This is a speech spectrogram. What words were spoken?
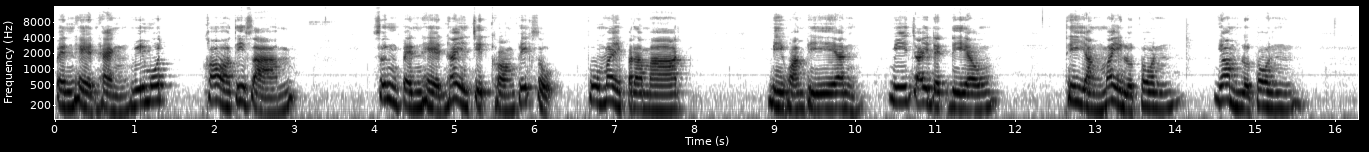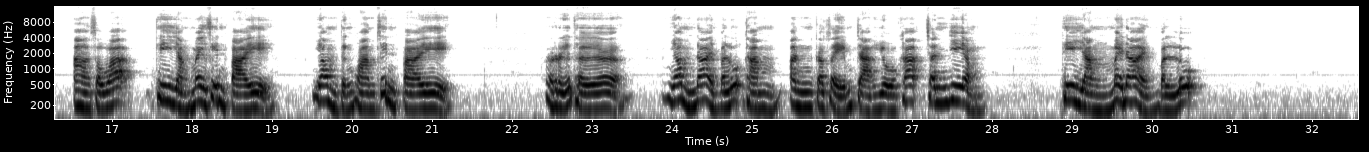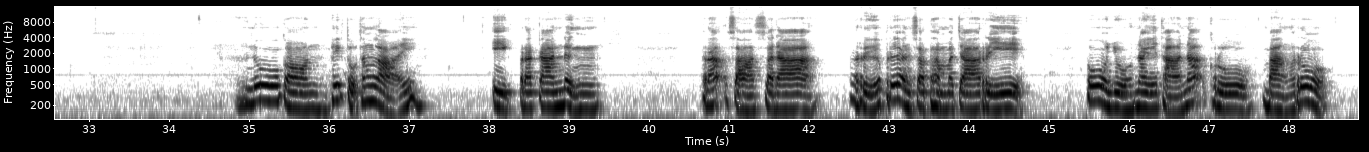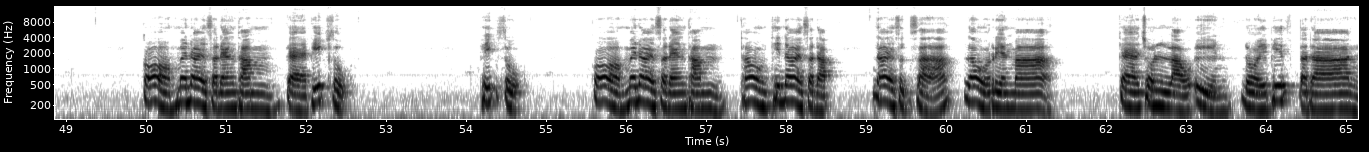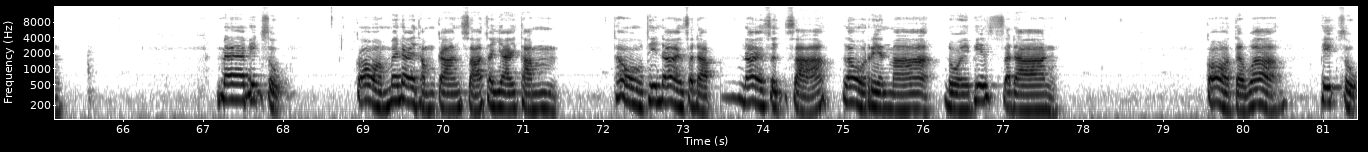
เป็นเหตุแห่งวิมุตติข้อที่สาม ซึ่งเป็นเหตุให้จิตของภิกษุ ผู้ไม่ประมาท มีความเพียร มีใจเด็ดเดียว ที่ยังไม่หลุดพ้นย่อมหลุดพ้นอาสวะที่ยังไม่สิ้นไป ย่อมถึงความสิ้นไป หรือเธอย่อมได้บรรลุธรรมอันเกษมจากโยคะชั้นเยี่ยม ที่ยังไม่ได้บรรลุ ดูก่อนภิกษุทั้งหลาย อีกประการหนึ่ง พระศาสดา หรือเพื่อนสัพพมจารี ผู้อยู่ในฐานะครูบางรูป ก็ไม่ได้แสดงธรรมแก่ภิกษุ ภิกษุก็ไม่ได้แสดงธรรมเท่าที่ได้สดับได้ศึกษาเล่าเรียนมา แก่ชนเหล่าอื่น โดยพิสดารแม่ภิกษุ ก็ไม่ได้ทำการสาธยายธรรม เท่าที่ได้สดับได้ศึกษาเล่าเรียนมาโดยพิสดารก็แต่ว่าภิกษุ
